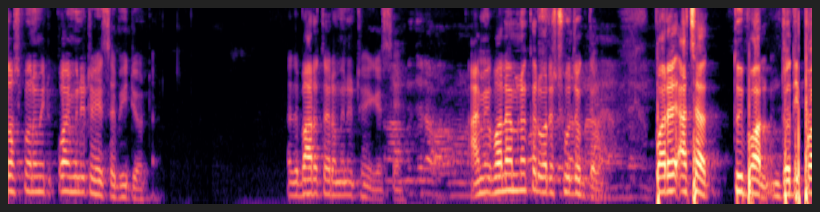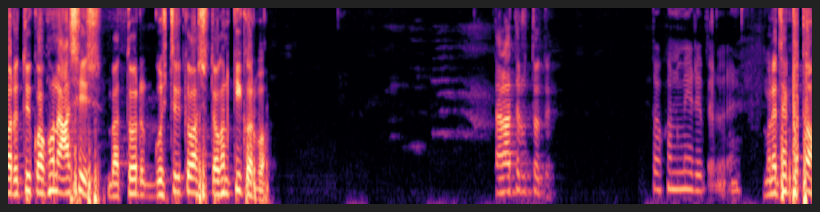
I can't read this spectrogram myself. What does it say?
দশ পনেরো মিনিট কয় মিনিট হয়েছে ভিডিওটা? বারো তেরো মিনিট হয়ে গেছে। আপনি ভালো আমি ভালো মনে করি ওরা সুযোগ দেবো। পরে আচ্ছা তুই বল যদি পরে তুই কখন আসিস বা তোর গোষ্ঠীর কেউ আসিস তখন কি করব? তাড়াতাড়ি উত্তর দে। তখন মেরে ফেললেন। মনে থাকবে তো?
